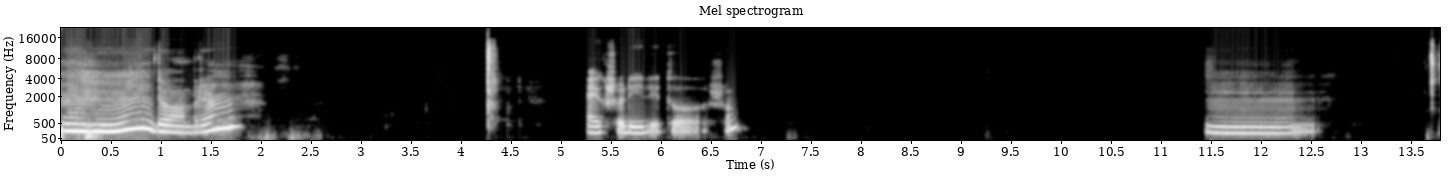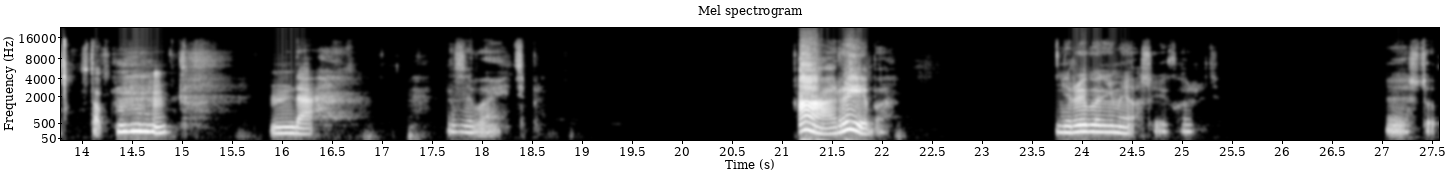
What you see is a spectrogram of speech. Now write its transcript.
Угу, добре. А якщо Рілі, то що? М, Стоп. Да. Називається. А, риба. Ні риба, ні м'ясо, як кажуть. Е, стоп,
